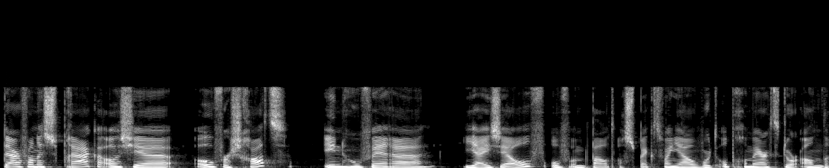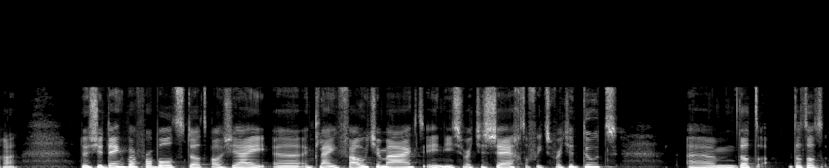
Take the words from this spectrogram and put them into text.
Daarvan is sprake als je overschat in hoeverre jijzelf of een bepaald aspect van jou wordt opgemerkt door anderen. Dus je denkt bijvoorbeeld dat als jij eh, een klein foutje maakt in iets wat je zegt of iets wat je doet, ehm, dat, dat dat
